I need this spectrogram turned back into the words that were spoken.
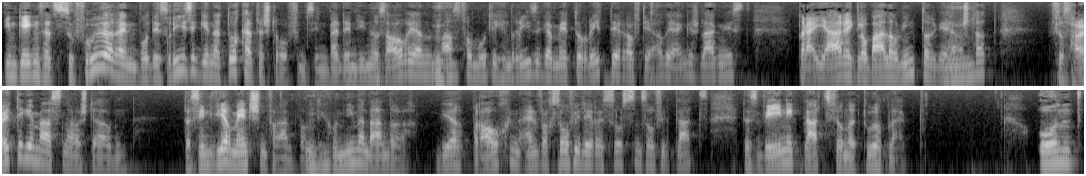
im Gegensatz zu früheren, wo das riesige Naturkatastrophen sind, bei den Dinosauriern mhm. war es vermutlich ein riesiger Meteorit, der auf die Erde eingeschlagen ist, drei Jahre globaler Winter geherrscht mhm. hat. Fürs heutige Massenaussterben, da sind wir Menschen verantwortlich mhm. und niemand anderer. Wir brauchen einfach so viele Ressourcen, so viel Platz, dass wenig Platz für Natur bleibt. Und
